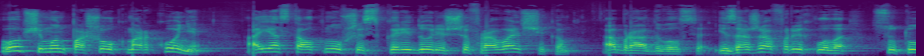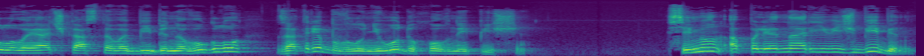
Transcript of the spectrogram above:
В общем, он пошел к Марконе, а я, столкнувшись в коридоре с шифровальщиком, обрадовался и, зажав рыхлого, сутулого и очкастого Бибина в углу, затребовал у него духовной пищи. Семен Аполлинарьевич Бибин,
